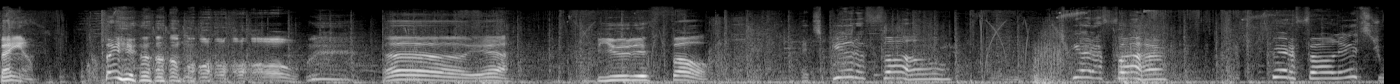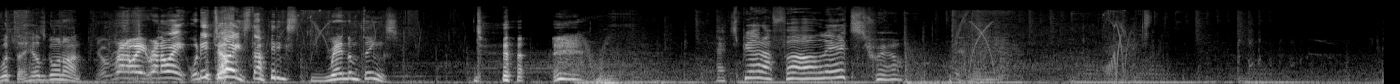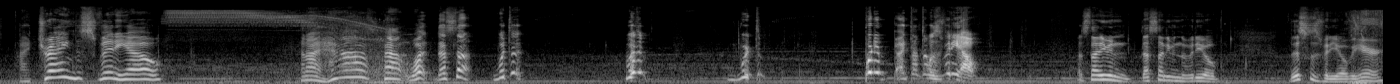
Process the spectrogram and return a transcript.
Bam! Bam! Oh, oh yeah. Beautiful. It's beautiful. It's beautiful. It's beautiful. It's what the hell's going on? Run away! Run away! What are you doing? Stop hitting random things. It's beautiful. It's true. I drained this video, and I have found what? That's not what the what the what the what? I thought that was video. That's not even that's not even the video. This was video over here.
